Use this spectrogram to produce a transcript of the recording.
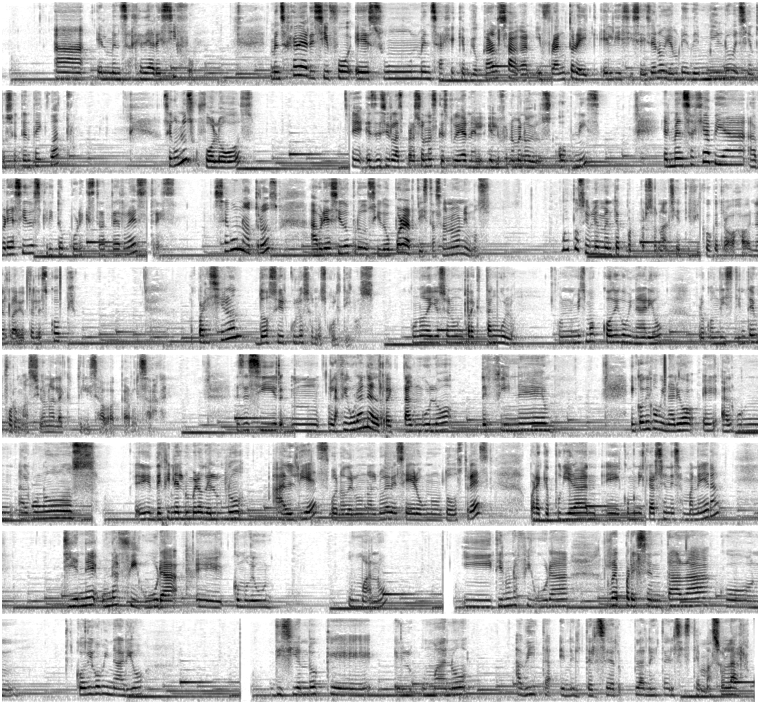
a el mensaje de Arecibo. El mensaje de Arecibo es un mensaje que envió Carl Sagan y Frank Drake el 16 de noviembre de 1974. Según los ufólogos, eh, es decir, las personas que estudian el, fenómeno de los ovnis, el mensaje había, habría sido escrito por extraterrestres. Según otros, habría sido producido por artistas anónimos, muy posiblemente por personal científico que trabajaba en el radiotelescopio. Aparecieron dos círculos en los cultivos. Uno de ellos era un rectángulo, con el mismo código binario, pero con distinta información a la que utilizaba Carl Sagan. Es decir, mm, la figura en el rectángulo define, en código binario, eh, algún, algunos eh, define el número del 1 al 10, bueno, del 1 al 9, 0, 1, 2, 3, para que pudieran eh, comunicarse en esa manera. Tiene una figura como de un humano y tiene una figura representada con código binario diciendo que el humano habita en el tercer planeta del sistema solar.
